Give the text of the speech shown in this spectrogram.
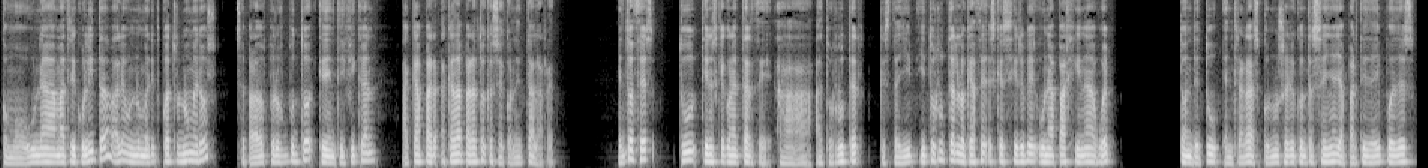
como una matriculita, ¿vale? Un número, cuatro números separados por un punto que identifican a cada aparato que se conecta a la red. Entonces, tú tienes que conectarte a, tu router que está allí y tu router lo que hace es que sirve una página web donde tú entrarás con un usuario y contraseña y a partir de ahí puedes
